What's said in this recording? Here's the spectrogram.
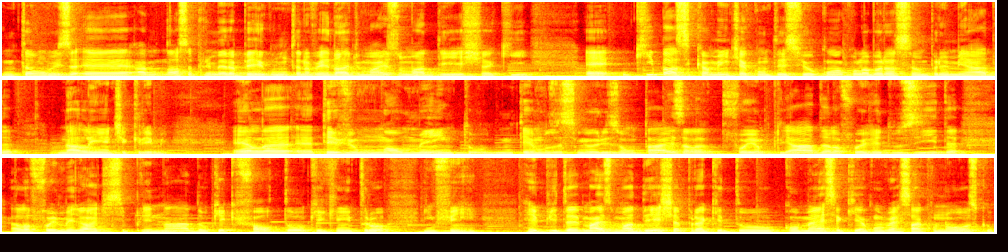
Então, Luiz, é, a nossa primeira pergunta, na verdade, mais uma deixa aqui, é o que basicamente aconteceu com a colaboração premiada na lei anticrime? Ela é, teve um aumento em termos assim horizontais, ela foi ampliada, ela foi reduzida, ela foi melhor disciplinada, o que, que faltou, o que, que entrou, enfim. Repito, é mais uma deixa para que tu comece aqui a conversar conosco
